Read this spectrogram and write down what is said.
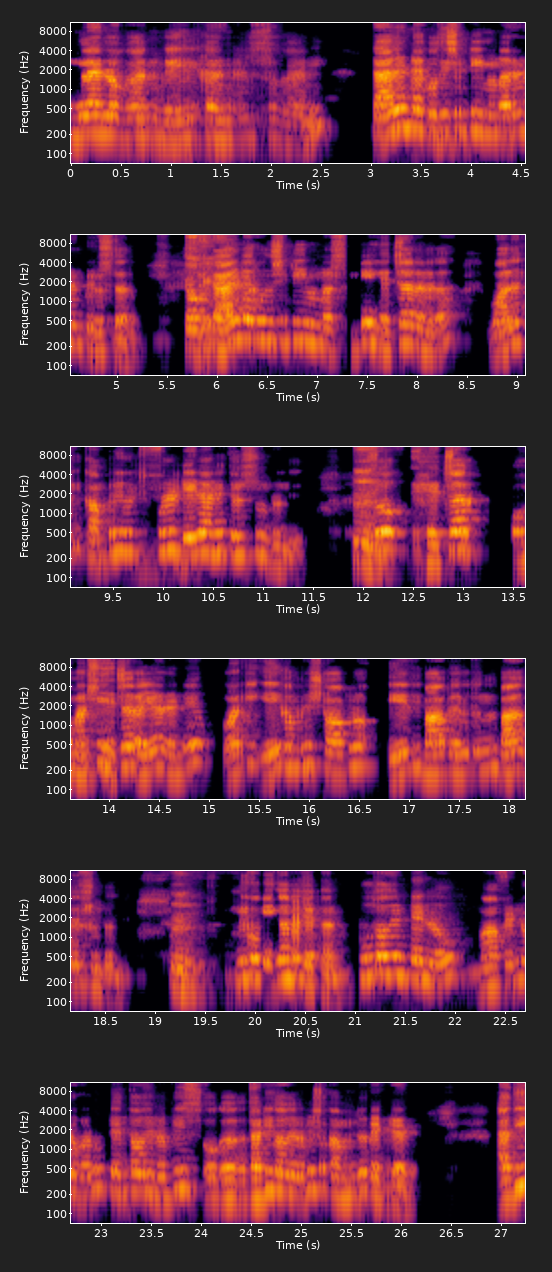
ఇంగ్లాండ్లో కానీ వేరే కంట్రీస్లో కానీ టాలెంట్ అక్విజిషన్ టీమ్ మెంబర్ అని పిలుస్తారు. టాలెంట్ అక్విజిషన్ టీమ్ మెంబర్స్ అంటే హెచ్ఆర్ అనగా వాళ్ళకి కంపెనీ గురించి ఫుల్ డేటా అనేది తెలుస్తుంటుంది. సో హెచ్ఆర్ ఒక మనిషి హెచ్ఆర్ అయ్యాడంటే వాడికి ఏ కంపెనీ స్టాక్లో ఏది బాగా పెరుగుతుందో బాగా తెలుసుంటుంది. ఉమ్, మీకు ఒక ఎగ్జాంపుల్ చెప్తాను. టూ థౌజండ్ టెన్లో మా ఫ్రెండ్ ఒకడు టెన్ థౌసండ్ రూపీస్ ఒక థర్టీ థౌసండ్ రూపీస్ ఒక కంపెనీలో పెట్టాడు. అది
